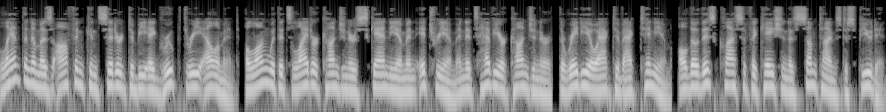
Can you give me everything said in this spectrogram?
Lanthanum is often considered to be a group 3 element, along with its lighter congeners scandium and yttrium and its heavier congener, the radioactive actinium, although this classification is sometimes disputed.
